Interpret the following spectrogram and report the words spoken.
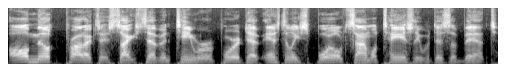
All milk products at Site-17 were reported to have instantly spoiled simultaneously with this event.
